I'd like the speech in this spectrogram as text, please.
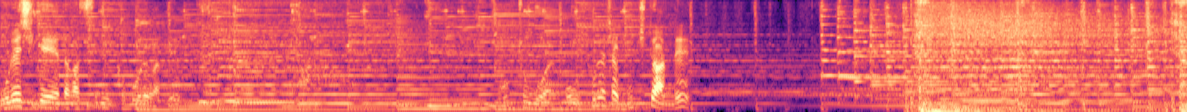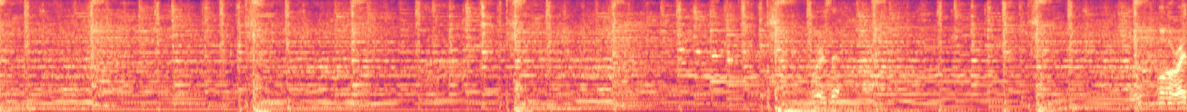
모래시계에다가 쓰는 그 모래 좋아요. 오, 손에 잘 묻지도 않네. Oh, oh,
